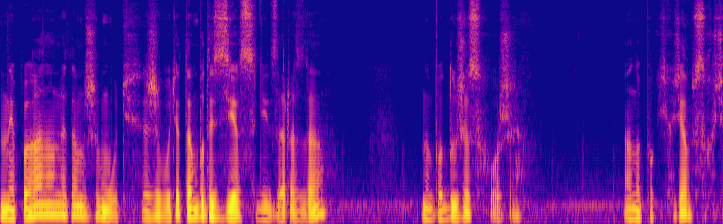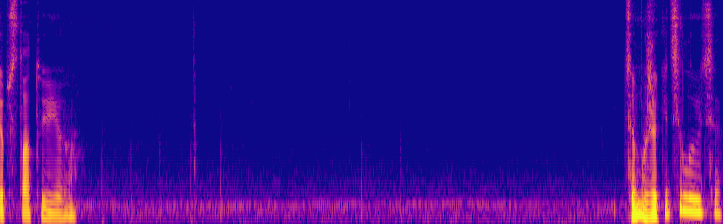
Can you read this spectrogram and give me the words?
Непогано вони там живуть, живуть, а там буде Зевс сидіти зараз, да? Ну, бо дуже схоже. А ну поки хоча б, хоча б статую його. Це мужики цілуються?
